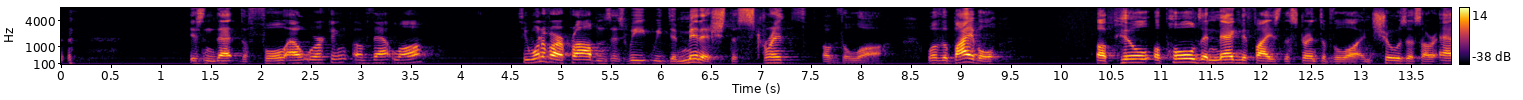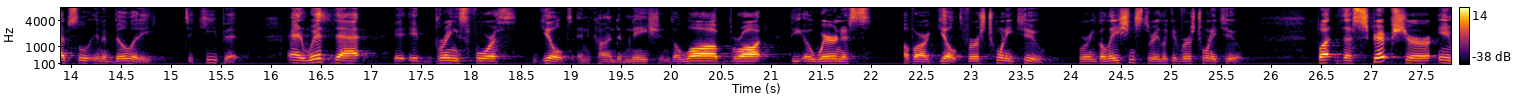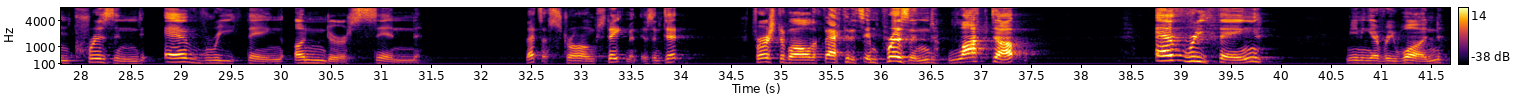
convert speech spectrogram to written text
Isn't that the full outworking of that law? See, one of our problems is we, we diminish the strength of the law. Well, the Bible uphill, upholds and magnifies the strength of the law and shows us our absolute inability to keep it. And with that, it, it brings forth guilt and condemnation. The law brought the awareness of our guilt. Verse 22. We're in Galatians 3. Look at verse 22. But the scripture imprisoned everything under sin. That's a strong statement, isn't it? First of all, the fact that it's imprisoned, locked up, everything, meaning everyone,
